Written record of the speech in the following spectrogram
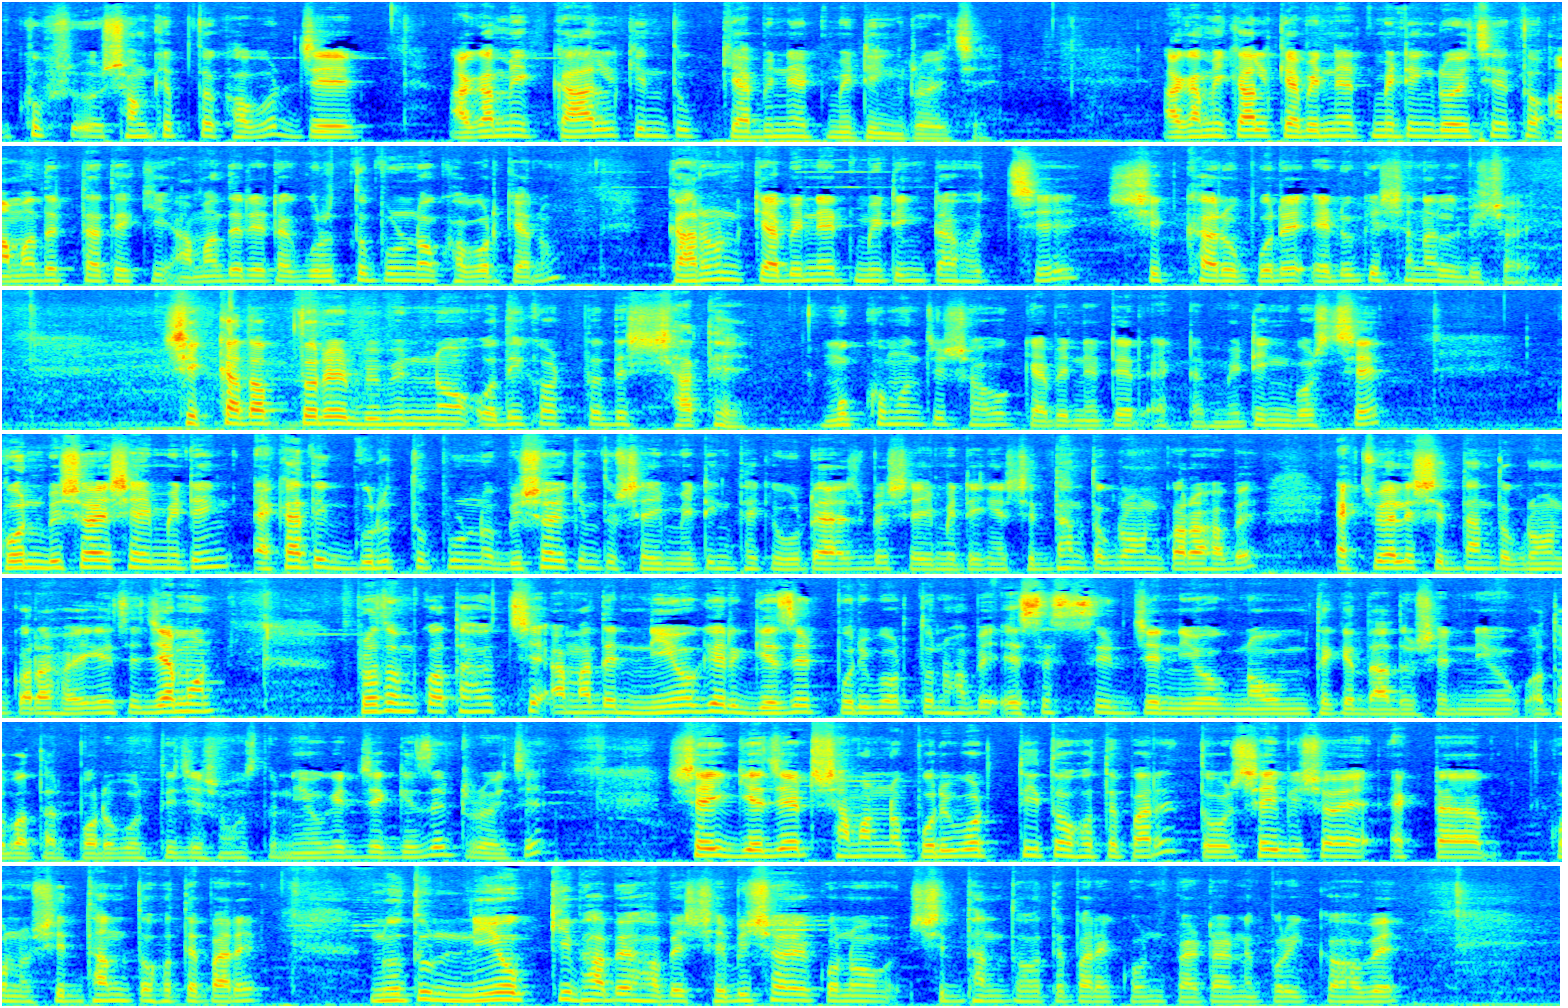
খুব সংক্ষিপ্ত খবর যে আগামীকাল কিন্তু ক্যাবিনেট মিটিং রয়েছে। আগামীকাল ক্যাবিনেট মিটিং রয়েছে, তো আমাদের তাতে কি, আমাদের এটা গুরুত্বপূর্ণ খবর কেন? কারণ ক্যাবিনেট মিটিংটা হচ্ছে শিক্ষার উপরে এডুকেশনাল বিষয়। শিক্ষা দপ্তরের বিভিন্ন অধিকর্তাদের সাথে মুখ্যমন্ত্রী সহ ক্যাবিনেটের একটা মিটিং বসছে। কোন বিষয়ে সেই মিটিং? একাধিক গুরুত্বপূর্ণ বিষয় কিন্তু সেই মিটিং থেকে উঠে আসবে। সেই মিটিংয়ে সিদ্ধান্ত গ্রহণ করা হবে। অ্যাকচুয়ালি সিদ্ধান্ত গ্রহণ করা হয়ে গেছে। যেমন, প্রথম কথা হচ্ছে আমাদের নিয়োগের গেজেট পরিবর্তন হবে। এসএসসির যে নিয়োগ, নবম থেকে দ্বাদশের নিয়োগ অথবা তার পরবর্তী যে সমস্ত নিয়োগের যে গেজেট রয়েছে, সেই গেজেট সামান্য পরিবর্তিত হতে পারে। তো সেই বিষয়ে একটা কোনো সিদ্ধান্ত হতে পারে। নতুন নিয়োগ কীভাবে হবে সে বিষয়ে কোনো সিদ্ধান্ত হতে পারে, কোন প্যাটার্নে পরীক্ষা হবে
